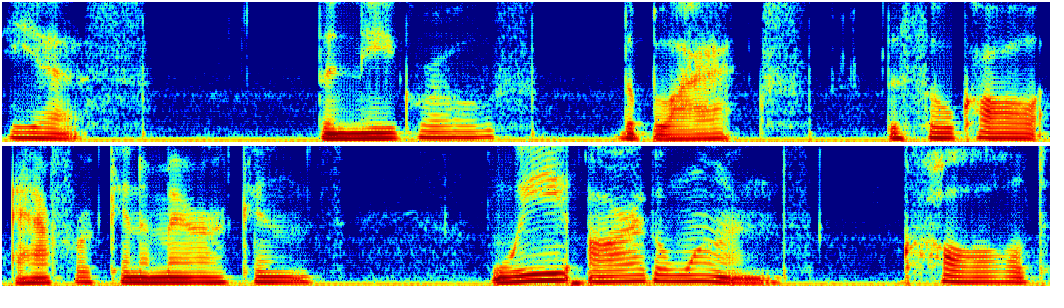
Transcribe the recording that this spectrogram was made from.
Yes, the Negroes, the blacks, the so called African Americans, we are the ones called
